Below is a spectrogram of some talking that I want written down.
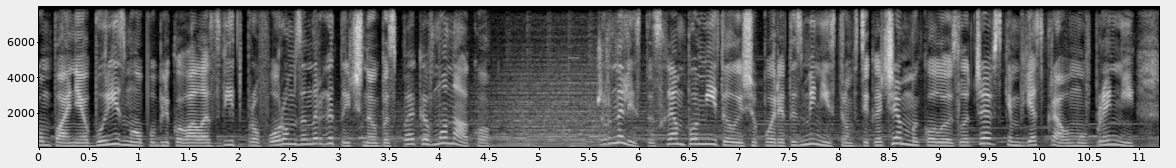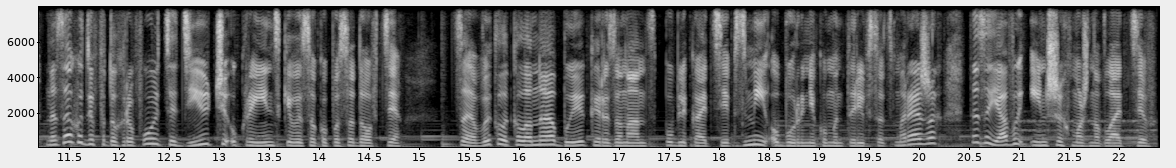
Компанія Бурізма опублікувала звіт про форум з енергетичної безпеки в Монако. Журналісти схем помітили, що поряд із міністром втікачем Миколою Злочевським в яскравому вбранні на заході фотографуються діючі українські високопосадовці. Це викликало неабиякий резонанс, публікації в змі, обурені коментарі в соцмережах та заяви інших можновладців.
